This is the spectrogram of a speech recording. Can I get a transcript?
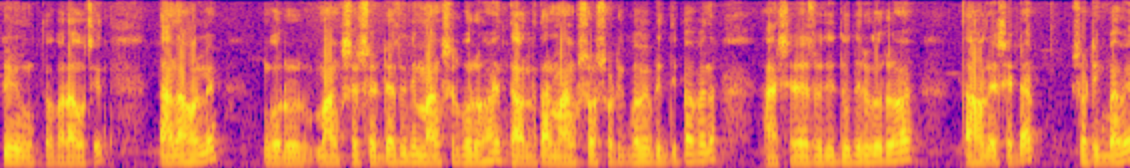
কৃমিমুক্ত করা উচিত। তা না হলে গরুর মাংস, সেটা যদি মাংসের গরু হয়, তাহলে তার মাংস সঠিকভাবে বৃদ্ধি পাবে না। আর সেটা যদি দুধের গরু হয়, তাহলে সেটা সঠিকভাবে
